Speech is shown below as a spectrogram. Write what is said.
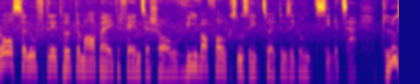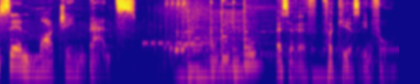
Grossen Auftritt heute Abend in der Fernsehshow Viva Volksmusik 2017. Die Lucerne Marching Bands. SRF Verkehrsinfo.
